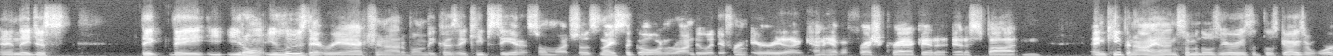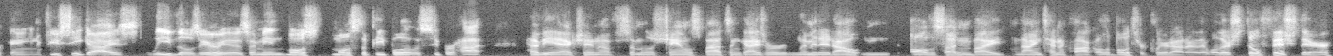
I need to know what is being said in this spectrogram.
and they just they they you don't you lose that reaction out of them because they keep seeing it so much. So it's nice to go and run to a different area and kind of have a fresh crack at a at a spot and and keep an eye on some of those areas that those guys are working. And if you see guys leave those areas, I mean most most of the people it was super hot, heavy action of some of those channel spots and guys were limited out and all of a sudden by nine, 10 o'clock all the boats are cleared out of there. Well there's still fish there.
